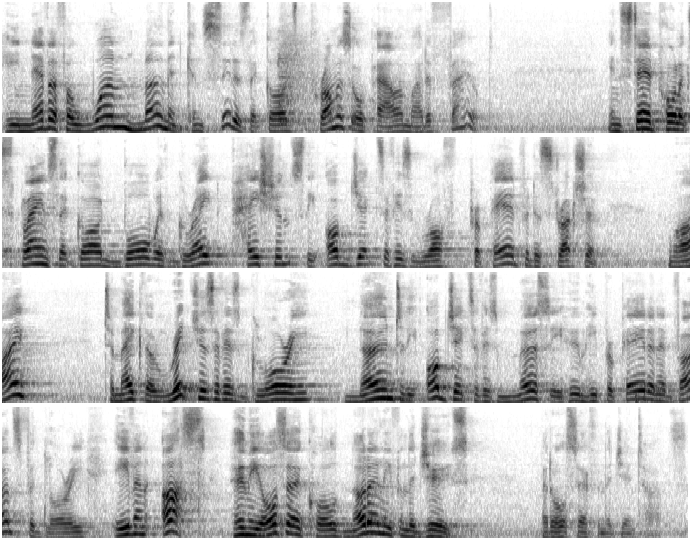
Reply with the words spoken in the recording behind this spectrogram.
he never for one moment considers that God's promise or power might have failed. Instead, Paul explains that God bore with great patience the objects of his wrath prepared for destruction. Why? To make the riches of his glory known to the objects of his mercy, whom he prepared in advance for glory, even us, whom he also called not only from the Jews, but also from the Gentiles.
